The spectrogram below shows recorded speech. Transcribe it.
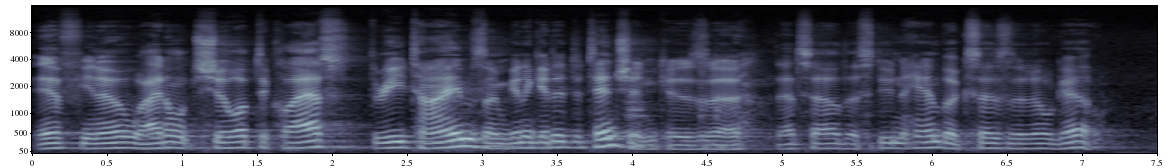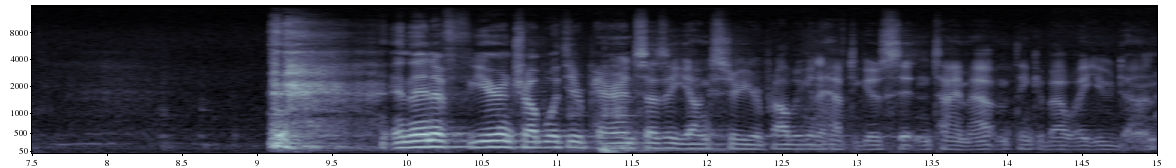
If, you know, I don't show up to class three times, I'm going to get a detention because uh, that's how the student handbook says that it'll go. And then if you're in trouble with your parents as a youngster, you're probably going to have to go sit in timeout and think about what you've done.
